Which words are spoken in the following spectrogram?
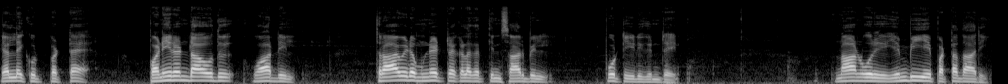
எல்லைக்குட்பட்ட பனிரெண்டாவது வார்டில் திராவிட முன்னேற்றக் கழகத்தின் சார்பில் போட்டியிடுகின்றேன். நான் ஒரு எம்பிஏ பட்டதாரி.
